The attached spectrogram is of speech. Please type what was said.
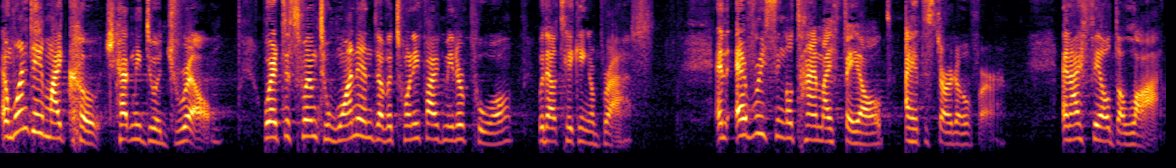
And one day, my coach had me do a drill where I had to swim to one end of a 25 meter pool without taking a breath. And every single time I failed, I had to start over. And I failed a lot.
